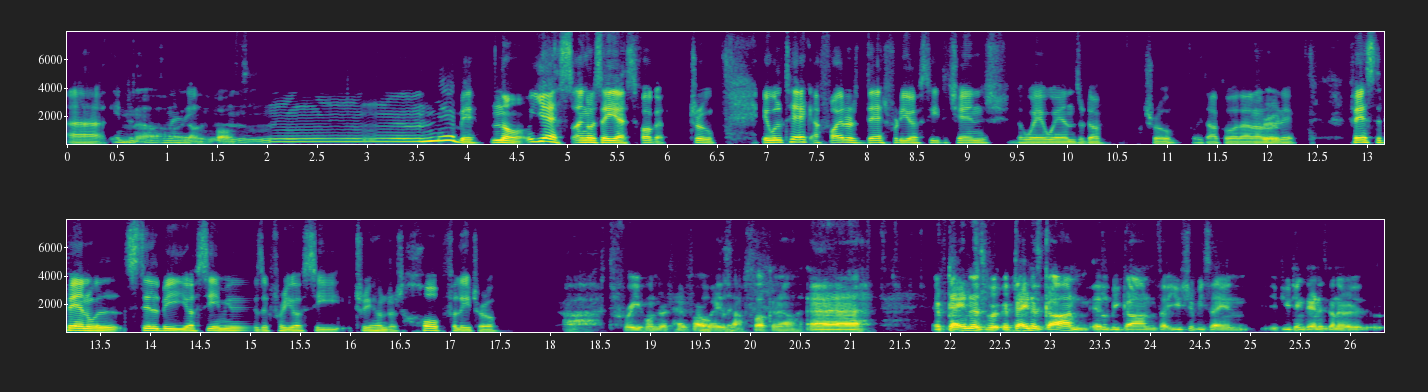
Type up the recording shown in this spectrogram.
Uh, end of No, 2018. false. Mm, maybe. No. Yes. I'm going to say yes. Fuck it. True. It will take a fighter's death for the UFC to change the way weigh-ins are done. True. We talked about that True. already. Face the Pain will still be UFC music for UFC 300. Hopefully true. Oh, 300. How far away is that? Fucking hell. Uh, if Dana's if Dana's gone, it'll be gone. So you should be saying if you think Dana's going to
